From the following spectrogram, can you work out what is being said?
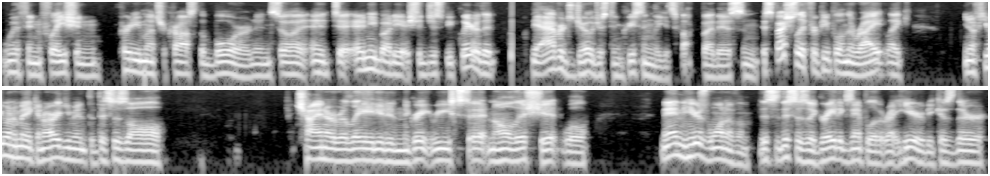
with inflation pretty much across the board. And so uh, to anybody it should just be clear that the average joe just increasingly gets fucked by this. And especially for people on the right like you know if you want to make an argument that this is all china related and the great reset and all this shit well man here's one of them. This this is a great example of it right here because they're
